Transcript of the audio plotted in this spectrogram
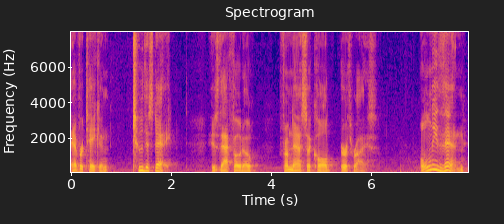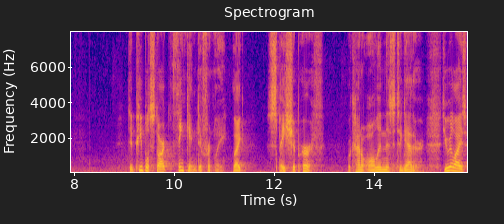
ever taken to this day is that photo from NASA called Earthrise. Only then did people start thinking differently, like Spaceship Earth. We're kind of all in this together. Do you realize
